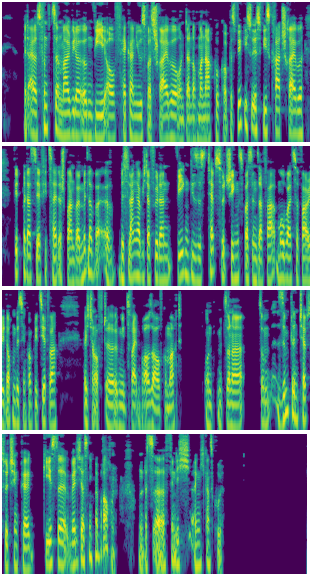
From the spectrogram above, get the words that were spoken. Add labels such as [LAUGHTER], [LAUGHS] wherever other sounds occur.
mit iOS 15 mal wieder irgendwie auf Hacker News was schreibe und dann nochmal nachgucke, ob das wirklich so ist, wie ich es gerade schreibe, wird mir das sehr viel Zeit ersparen, weil mittlerweile, äh, bislang habe ich dafür dann wegen dieses Tab-Switchings, was in Safari, Mobile Safari doch ein bisschen kompliziert war, habe ich dann oft äh, irgendwie einen zweiten Browser aufgemacht. Und mit so einer, so einem simplen Tab-Switching per Geste werde ich das nicht mehr brauchen. Und das äh, finde ich eigentlich ganz cool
